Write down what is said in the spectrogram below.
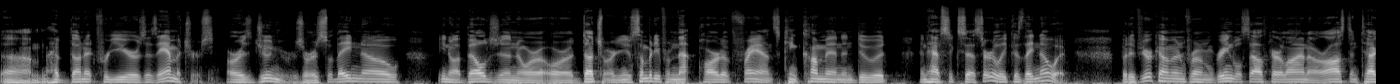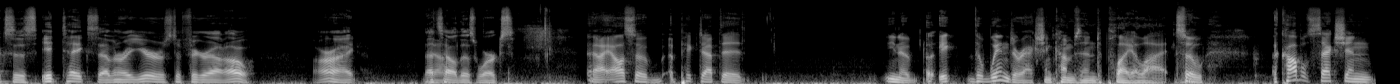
um, have done it for years as amateurs or as juniors, or so they know you know a Belgian or or a Dutchman or you know somebody from that part of France can come in and do it and have success early because they know it. But if you're coming from Greenville, South Carolina, or Austin, Texas, it takes seven or eight years to figure out. Oh, all right, that's Yeah. how this works. I also picked up that you know it, the wind direction comes into play a lot. So a cobbled section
